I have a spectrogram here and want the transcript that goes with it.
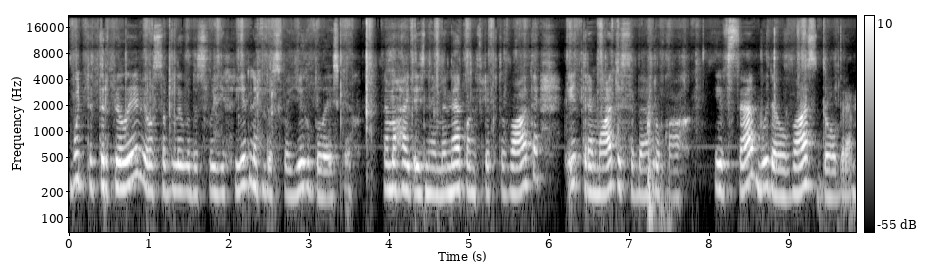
Будьте терпеливі, особливо до своїх рідних, до своїх близьких. Намагайтесь з ними не конфліктувати і тримати себе в руках. І все буде у вас добре.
